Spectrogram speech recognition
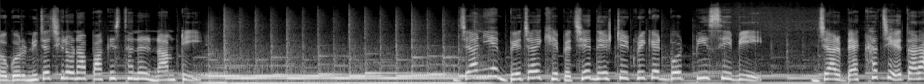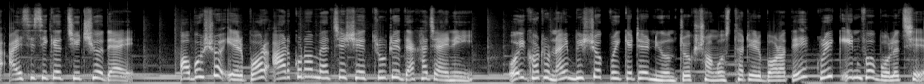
লোগোর নিচে ছিল না পাকিস্তানের নামটি। যা নিয়ে বেজায় খেপেছে দেশটির ক্রিকেট বোর্ড পিসিবি। যার ব্যাখ্যা চেয়ে তারা আইসিসিকে চিঠিও দেয়। অবশ্য এরপর আর কোনো ম্যাচে সে ত্রুটি দেখা যায়নি। ওই ঘটনায় বিশ্ব ক্রিকেটের নিয়ন্ত্রক সংস্থাটির বরাতে ক্রিক ইনফো বলেছে,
